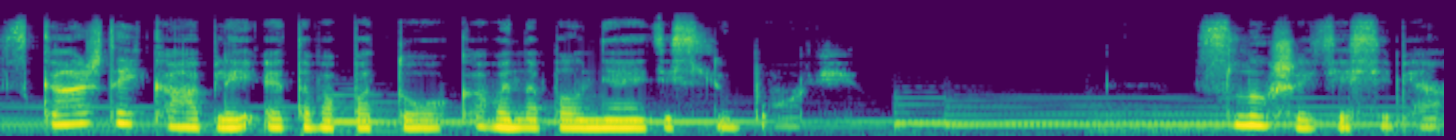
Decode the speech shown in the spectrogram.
С каждой каплей этого потока вы наполняетесь любовью. Слушайте себя.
